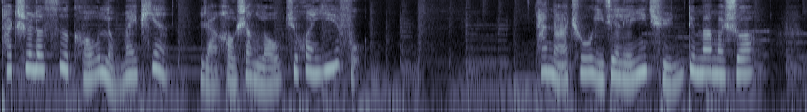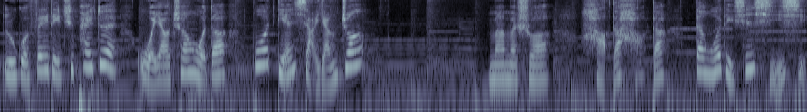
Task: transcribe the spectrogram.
他吃了四口冷麦片，然后上楼去换衣服。他拿出一件连衣裙，对妈妈说：“如果非得去派对，我要穿我的波点小洋装。”妈妈说：“好的，好的，但我得先洗洗。”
